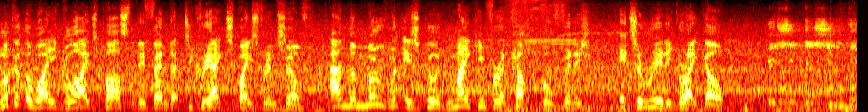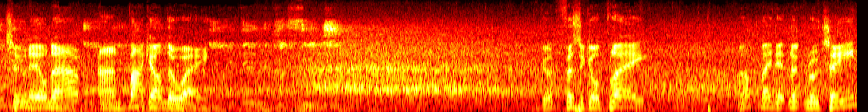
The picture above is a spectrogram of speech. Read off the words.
Look at the way he glides past the defender to create space for himself. And the movement is good, making for a comfortable finish. It's a really great goal. 2-0 now and back underway. Good physical play. Well, made it look routine,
